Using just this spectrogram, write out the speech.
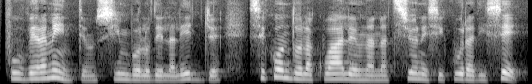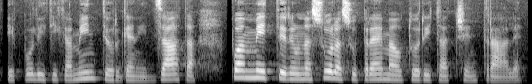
fu veramente un simbolo della legge secondo la quale una nazione sicura di sé e politicamente organizzata può ammettere una sola suprema autorità centrale,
